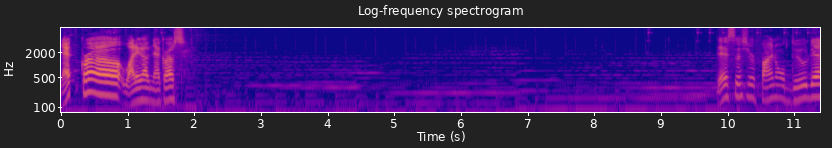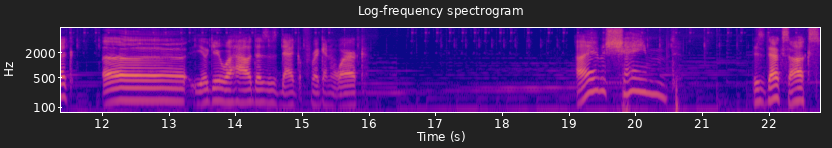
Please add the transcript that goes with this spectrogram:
Necro. Why do you have Necros? This is your final do deck? Uh, Yugi, well, how does this deck freaking work? I am ashamed. This deck sucks.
